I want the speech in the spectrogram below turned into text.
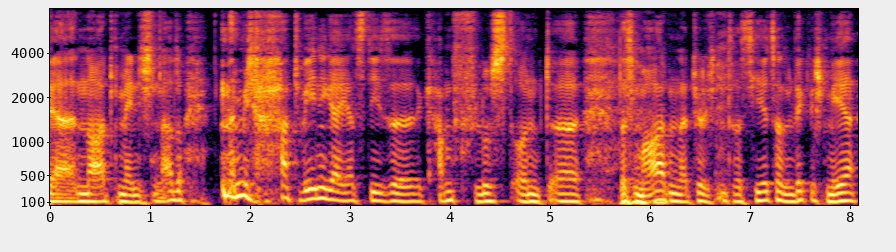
der Nordmenschen. Also mich hat weniger jetzt diese Kampfflust und äh, das Morden natürlich interessiert, sondern wirklich mehr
